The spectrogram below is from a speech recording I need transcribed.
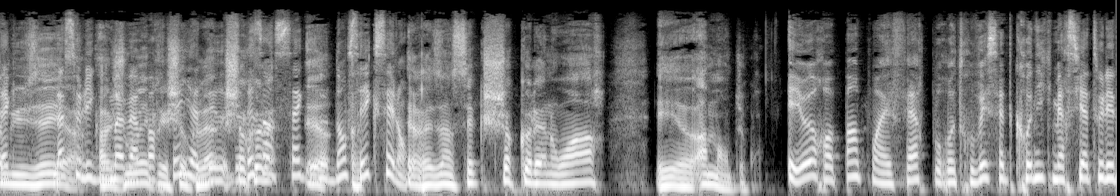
secs. Là, celui que vous m'avez apporté, les il y a des, Chocolat- raisins secs euh, dedans, c'est excellent. Raisin sec, chocolat noir et euh, amande, je crois. Et europe1.fr pour retrouver cette chronique. Merci à tous les deux.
